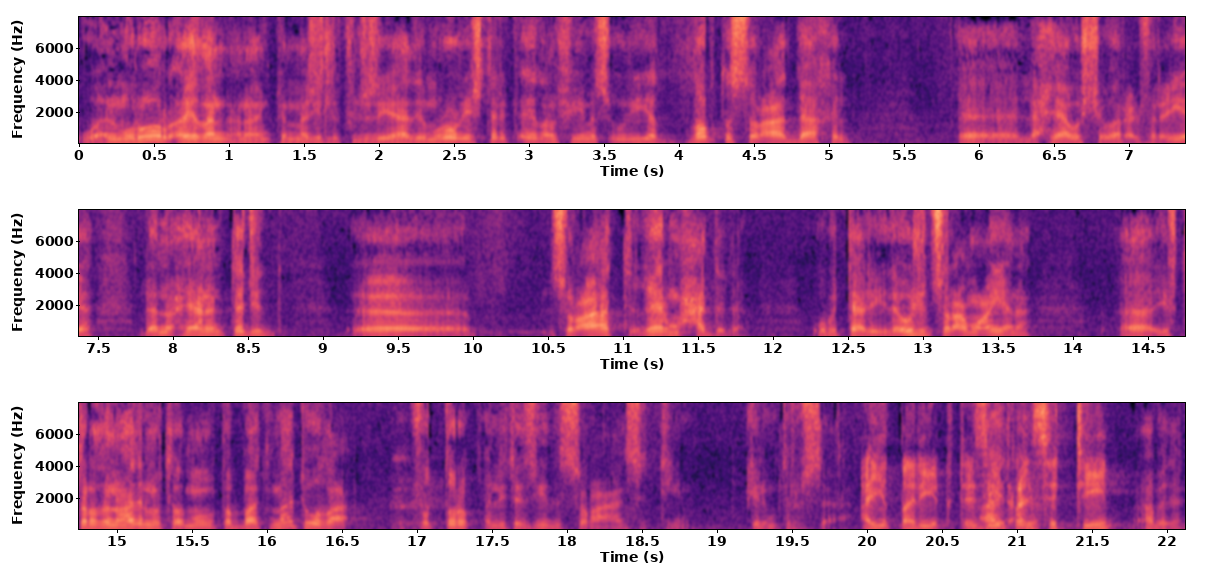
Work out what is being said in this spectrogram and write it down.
والمرور أيضا أنا يمكن ما جيت لك في الجزئية هذه المرور يشترك أيضا في مسؤولية ضبط السرعات داخل آه، الأحياء والشوارع الفرعية لأنه أحيانا تجد آه، سرعات غير محددة. وبالتالي إذا وجد سرعة معينة آه، يفترض أنه هذه المط- المطبات ما توضع في الطرق اللي تزيد السرعة عن 60 كيلومتر في الساعة. أي طريق أي تزيد عن طريق. 60 ابدا.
